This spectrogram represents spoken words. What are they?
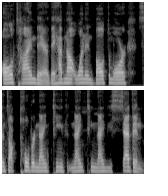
all time there. They have not won in Baltimore since October 19th, 1997.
